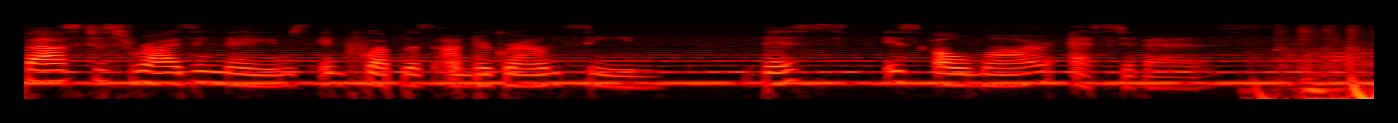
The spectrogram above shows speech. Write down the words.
fastest rising names in Puebla's underground scene. This is Omar Estevez.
